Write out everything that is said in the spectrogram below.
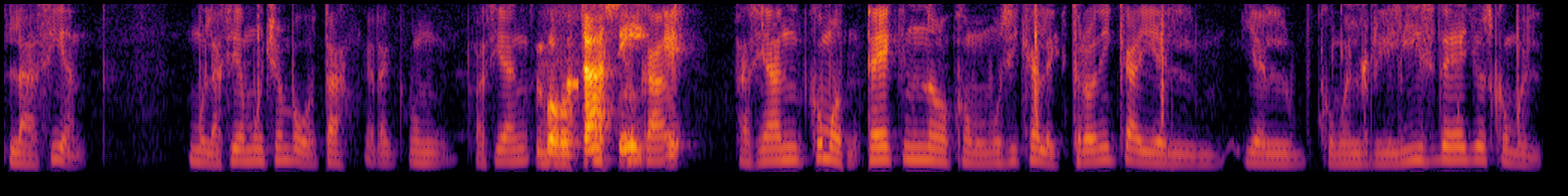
la hacían. Como la hacían mucho en Bogotá. Era con, hacían, Bogotá, sí. eh, hacían como tecno, como música electrónica y el, y el como el release de ellos, como el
